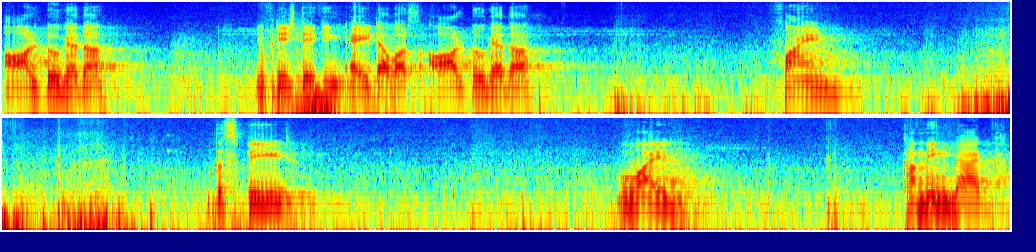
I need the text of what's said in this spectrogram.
all together if it is taking 8 hours all together find the speed while coming back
